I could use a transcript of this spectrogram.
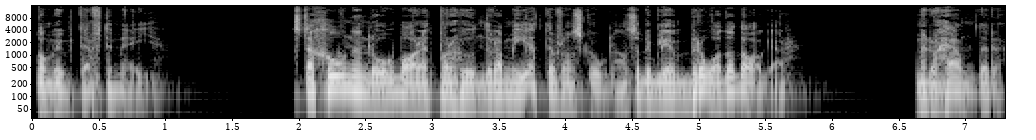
De var ute efter mig. Stationen låg bara ett par hundra meter från skolan så det blev bråda dagar. Men då hände det.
